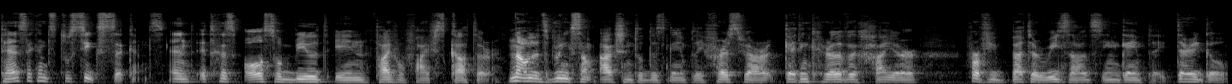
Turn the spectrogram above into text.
10 seconds to 6 seconds. And it has also built-in 505 scatter. Now let's bring some action to this gameplay. First we are getting level higher for the better results in gameplay. There you go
